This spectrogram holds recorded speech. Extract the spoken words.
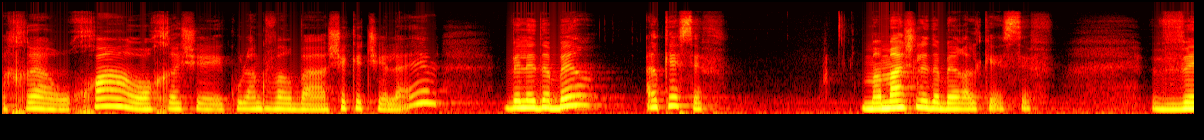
אחרי ארוחה או אחרי שכולם כבר בשקט שלהם ולדבר על כסף. ממש לדבר על כסף. וזה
